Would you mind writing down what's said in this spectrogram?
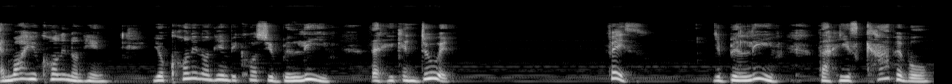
And why are you calling on Him? You're calling on Him because you believe that He can do it. Faith. You believe that He is capable.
